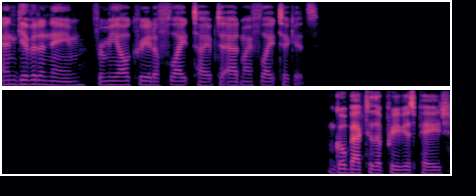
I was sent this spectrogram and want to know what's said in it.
And give it a name. For me, I'll create a flight type to add my flight tickets. Go back to the previous page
